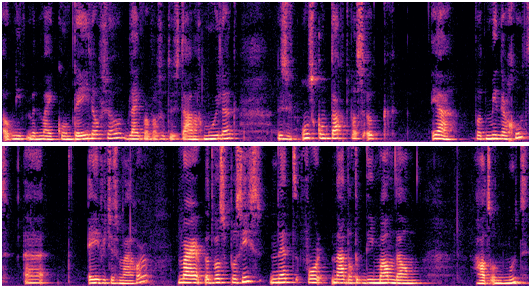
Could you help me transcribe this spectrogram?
ook niet met mij kon delen of zo. Blijkbaar was het dusdanig moeilijk. Dus ons contact was ook ja, wat minder goed. Eventjes maar hoor. Maar dat was precies net voor, nadat ik die man dan had ontmoet.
